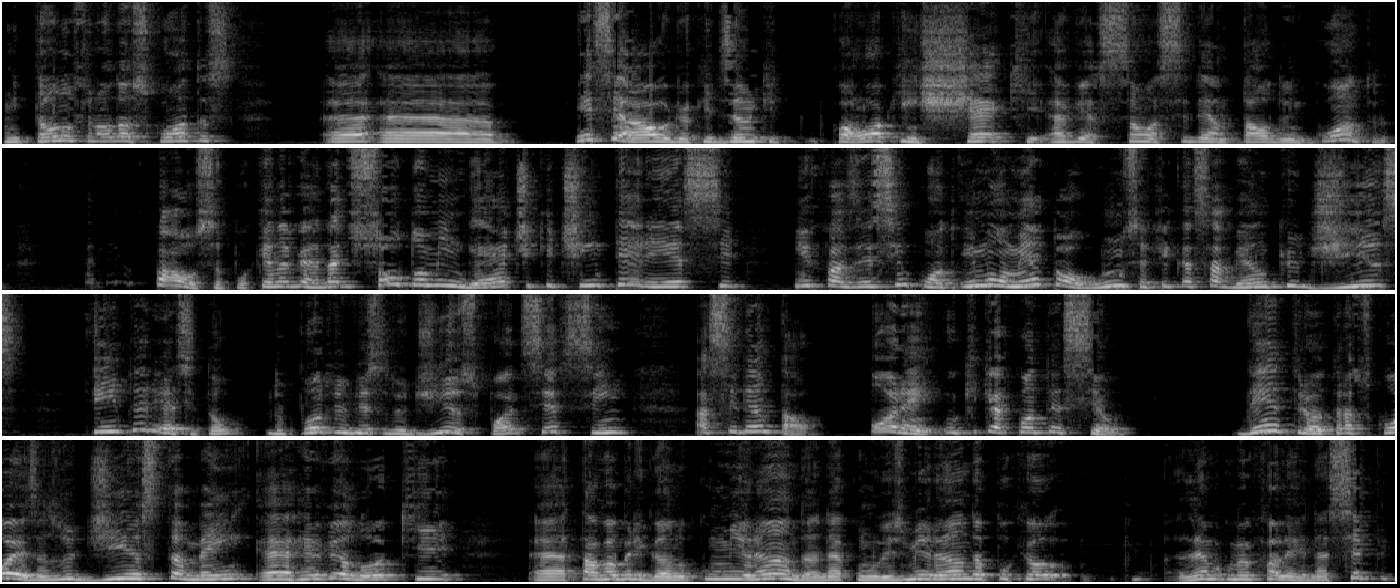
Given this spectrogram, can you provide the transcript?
Então, no final das contas, uh, esse áudio aqui dizendo que coloca em xeque a versão acidental do encontro é meio falsa, porque na verdade só o Dominguete que tinha interesse em fazer esse encontro. Em momento algum você fica sabendo que o Dias tinha interesse. Então, do ponto de vista do Dias, pode ser sim acidental. Porém, o que, que aconteceu? Dentre outras coisas, o Dias também é, revelou que estava é, brigando com Miranda, né, com Luiz Miranda, porque eu lembro como eu falei, né, sempre,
